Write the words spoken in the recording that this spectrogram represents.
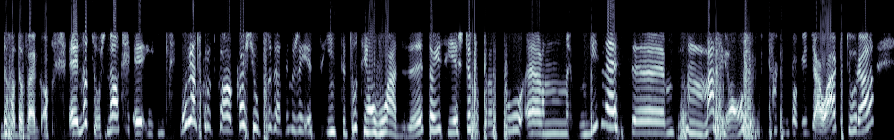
dochodowego. No cóż, no, mówiąc krótko, Kościół poza tym, że jest instytucją władzy, to jest jeszcze po prostu um, biznes um, mafią, tak bym powiedziała, która e,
